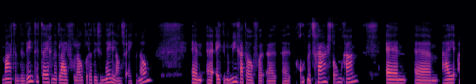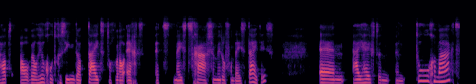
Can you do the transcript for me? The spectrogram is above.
Maarten de Winter tegen het lijf gelopen. Dat is een Nederlandse econoom. En eh, economie gaat over eh, eh, goed met schaarste omgaan. En ehm, hij had al wel heel goed gezien dat tijd toch wel echt het meest schaarse middel van deze tijd is. En hij heeft een, een tool gemaakt.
